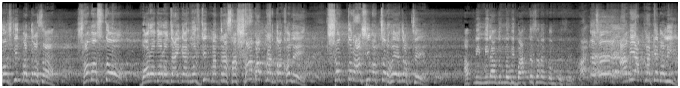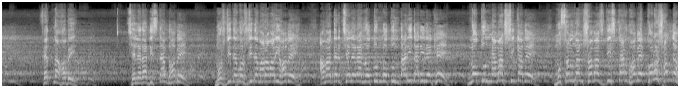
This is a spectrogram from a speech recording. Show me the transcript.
মসজিদ মাদ্রাসা সমস্ত বড় বড় জায়গার মসজিদ মাদ্রাসা সব আপনার দখলে। সত্তর আশি বছর হয়ে যাচ্ছে। আপনি মিলাদুল নবী বাড়তেছে না কমতেছে? আমি আপনাকে বলি ফেতনা হবে। ছেলেরা ডিস্টার্ব হবে। মসজিদে মসজিদে মারামারি হবে। আমাদের ছেলেরা নতুন নতুন দাড়ি দাড়ি রেখে নতুন নামাজ শিখাবে। মুসলমান সমাজ ডিস্টার্ব হবে, কোনো সন্দেহ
